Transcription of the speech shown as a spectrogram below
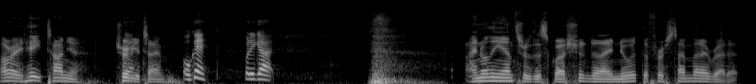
All right, hey Tanya, trivia Yeah. time. Okay, what do you got? I know the answer to this question, and I knew it the first time that I read it.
